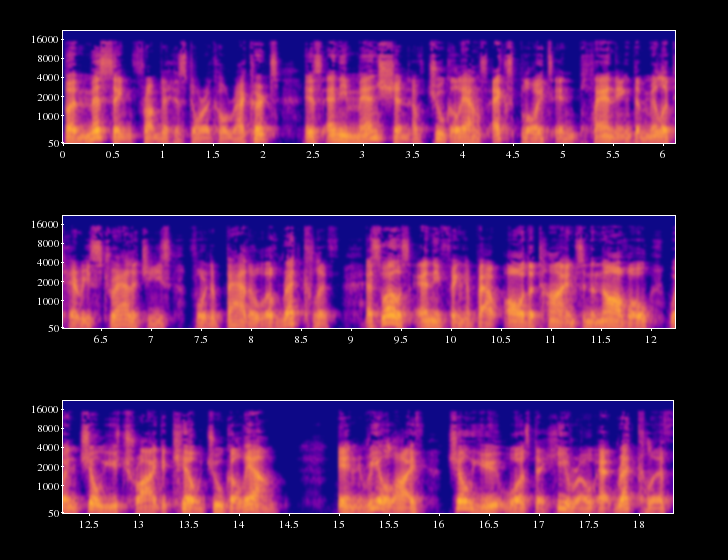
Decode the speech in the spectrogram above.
But missing from the historical records is any mention of Zhuge Liang's exploits in planning the military strategies for the Battle of Red Cliff, as well as anything about all the times in the novel when Zhou Yu tried to kill Zhuge Liang. In real life, Zhou Yu was the hero at Red Cliff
